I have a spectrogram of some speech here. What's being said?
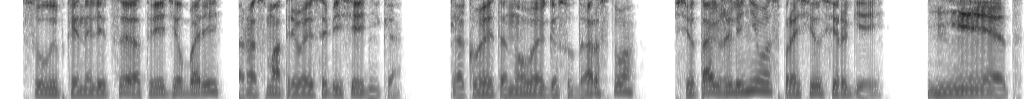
– с улыбкой на лице ответил Борей, рассматривая собеседника. «Какое-то новое государство?» Все так же лениво спросил Сергей. «Нет!»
